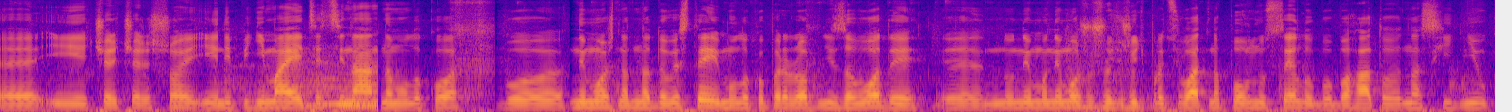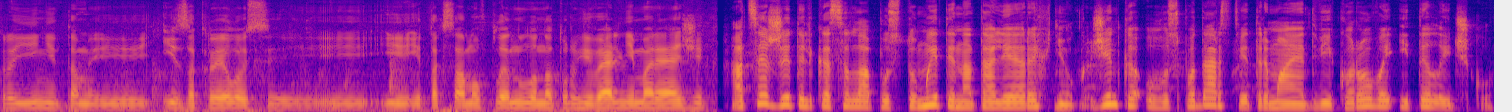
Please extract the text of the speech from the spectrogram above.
Е, І через що і не піднімається ціна на молоко, бо не можна надовести молокопереробні заводи. е, Ну не можуть жуть- жуть працювати на повну силу, бо багато на східній Україні там і, і закрилось, і, і, і так само вплинуло на торгівельні мережі. А це жителька села Пустомити Наталія Рехнюк. Жінка у господарстві тримає дві корови і теличку.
